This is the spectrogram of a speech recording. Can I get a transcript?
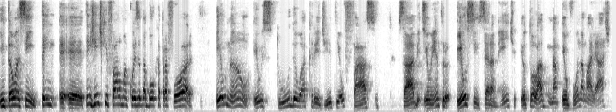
Então, assim, tem, é, é, tem gente que fala uma coisa da boca para fora. Eu não, eu estudo, eu acredito e eu faço, sabe? Eu entro, eu sinceramente, eu tô lá, na, eu vou na Malharte,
